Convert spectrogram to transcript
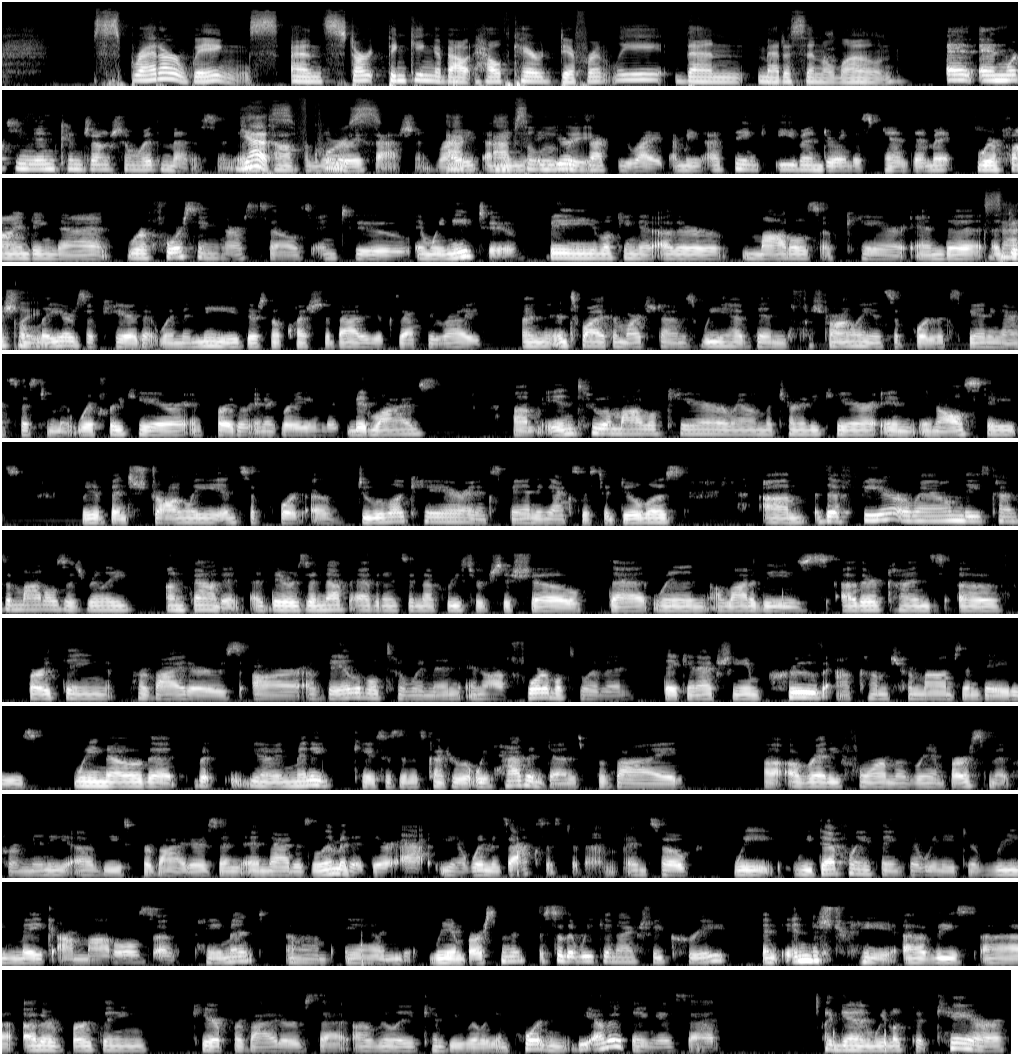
spread our wings and start thinking about healthcare differently than medicine alone. And, and working in conjunction with medicine in yes, a complementary fashion, right? A- I mean, absolutely. you're exactly right. I mean, I think even during this pandemic, we're finding that we're forcing ourselves into, and we need to be looking at other models of care and the exactly. additional layers of care that women need. There's no question about it. You're exactly right. And it's why at the March Dimes we have been strongly in support of expanding access to midwifery care and further integrating midwives um, into a model of care around maternity care in, in all states. We have been strongly in support of doula care and expanding access to doulas. Um, the fear around these kinds of models is really unfounded. Uh, there's enough evidence, enough research to show that when a lot of these other kinds of birthing providers are available to women and are affordable to women, they can actually improve outcomes for moms and babies we know that, but you know, in many cases in this country, what we haven't done is provide uh, a ready form of reimbursement for many of these providers, and and that is limited their you know women's access to them, and so. We, we definitely think that we need to remake our models of payment um, and reimbursement so that we can actually create an industry of these uh, other birthing care providers that are really can be really important. The other thing is that again, we looked at care,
